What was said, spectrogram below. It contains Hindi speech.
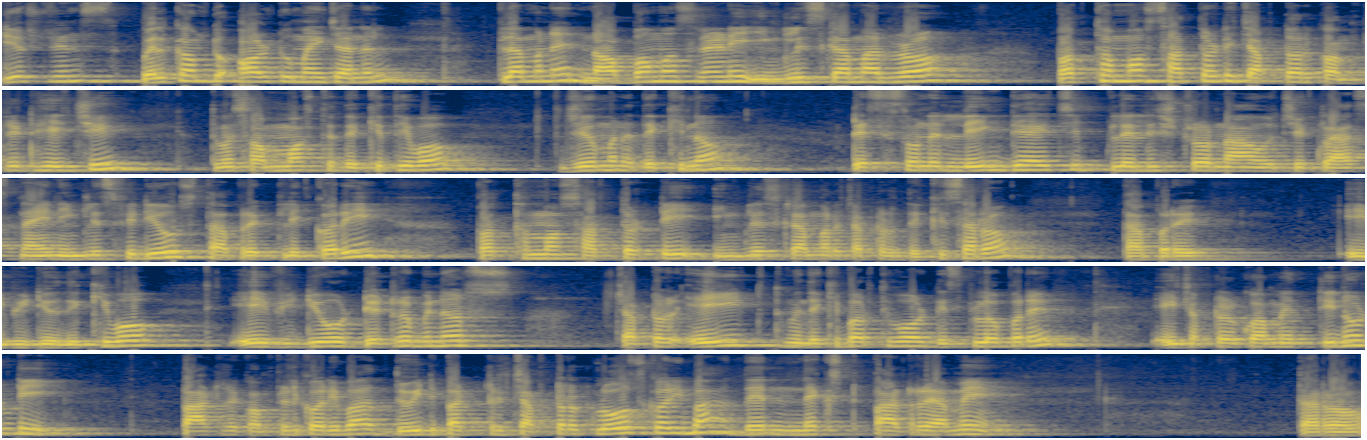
Dear students welcome to all to my channel ପିଲାମାନେ ନବମ ଶ୍ରେଣୀ ଇଂଲିଶ ଗ୍ରାମାରର ପ୍ରଥମ ସାତଟି ଚାପ୍ଟର କମ୍ପ୍ଲିଟ୍ ହେଇଛି ତୁମେ ସମସ୍ତେ ଦେଖିଥିବ ଯେଉଁମାନେ ଦେଖିନ ଡେସ୍କ୍ରିପ୍ସନ୍ରେ ଲିଙ୍କ୍ ଦିଆହେଇଛି ପ୍ଲେଲିଷ୍ଟର ନାଁ ହେଉଛି କ୍ଲାସ୍ ନାଇନ୍ ଇଂଲିଶ ଭିଡ଼ିଓସ୍ ତାପରେ କ୍ଲିକ୍ କରି ପ୍ରଥମ ସାତଟି ଇଂଲିଶ ଗ୍ରାମାର ଚାପ୍ଟର ଦେଖିସାର ତାପରେ ଏଇ ଭିଡ଼ିଓ ଦେଖିବ ଏଇ ଭିଡ଼ିଓ ଡେଟରମିନର୍ସ ଚାପ୍ଟର ଏଇଟ୍ ତୁମେ ଦେଖିପାରୁଥିବ ଡିସପ୍ଲେ ଉପରେ ଏଇ ଚାପ୍ଟରକୁ ଆମେ ତିନୋଟି ପାର୍ଟରେ କମ୍ପ୍ଲିଟ୍ କରିବା ଦୁଇଟି ପାର୍ଟରେ ଚାପ୍ଟର କ୍ଲୋଜ୍ କରିବା ଦେନ୍ ନେକ୍ସଟ ପାର୍ଟରେ ଆମେ ତାର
